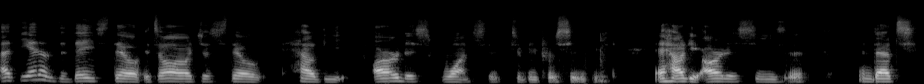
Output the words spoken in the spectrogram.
at the end of the day still it's all just still how the artist wants it to be perceived and how the artist sees it and that's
